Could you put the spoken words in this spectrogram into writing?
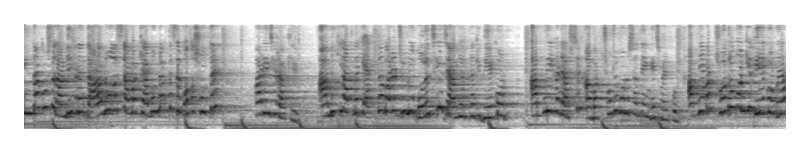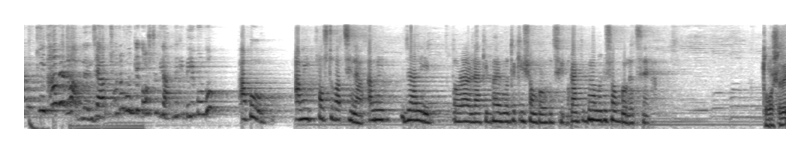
চিন্তা করছেন আমি এখানে দাঁড়ানো আছে আমার কেমন লাগতেছে কথা শুনতে? আর এই যে রাকিব আমি কি আপনাকে একটা বারের জন্য বলেছি যে আমি আপনাকে বিয়ে করব? আপনি এখানে আসছেন আমার ছোট বোনের সাথে এঙ্গেজমেন্ট করুন আপনি আমার ছোট বোনকে বিয়ে করবেন আপনি কীভাবে ভাবলেন যে আমি ছোট বোনকে কষ্ট দিয়ে আপনাকে বিয়ে করব? আপু আমি কষ্ট পাচ্ছি না। আমি জানি তোরা রাকিব ভাইয়ের মধ্যে কি সম্পর্ক ছিল। রাকিব ভাই আমাকে সব বলেছে। তোমার সাথে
